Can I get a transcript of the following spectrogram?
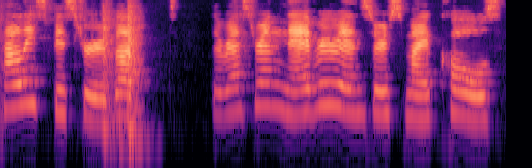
Palace Bistro, but the restaurant never answers my calls.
